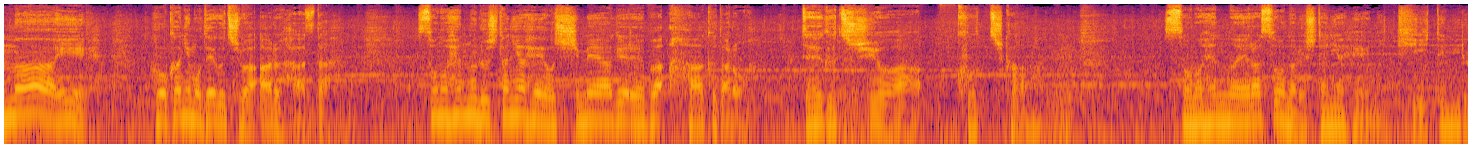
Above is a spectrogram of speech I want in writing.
まあいい。他にも出口はあるはずだ。その辺のルシタニア兵を締め上げれば吐くだろう。出口はこっちか。その辺の偉そうなルシタニア兵に聞いてみる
